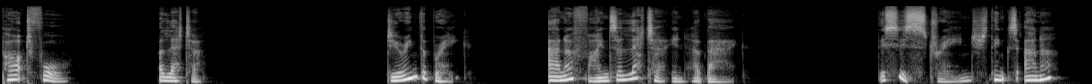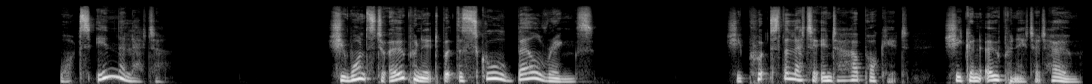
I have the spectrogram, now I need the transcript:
Part 4 A Letter During the break, Anna finds a letter in her bag. This is strange, thinks Anna. What's in the letter? She wants to open it, but the school bell rings. She puts the letter into her pocket. She can open it at home.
